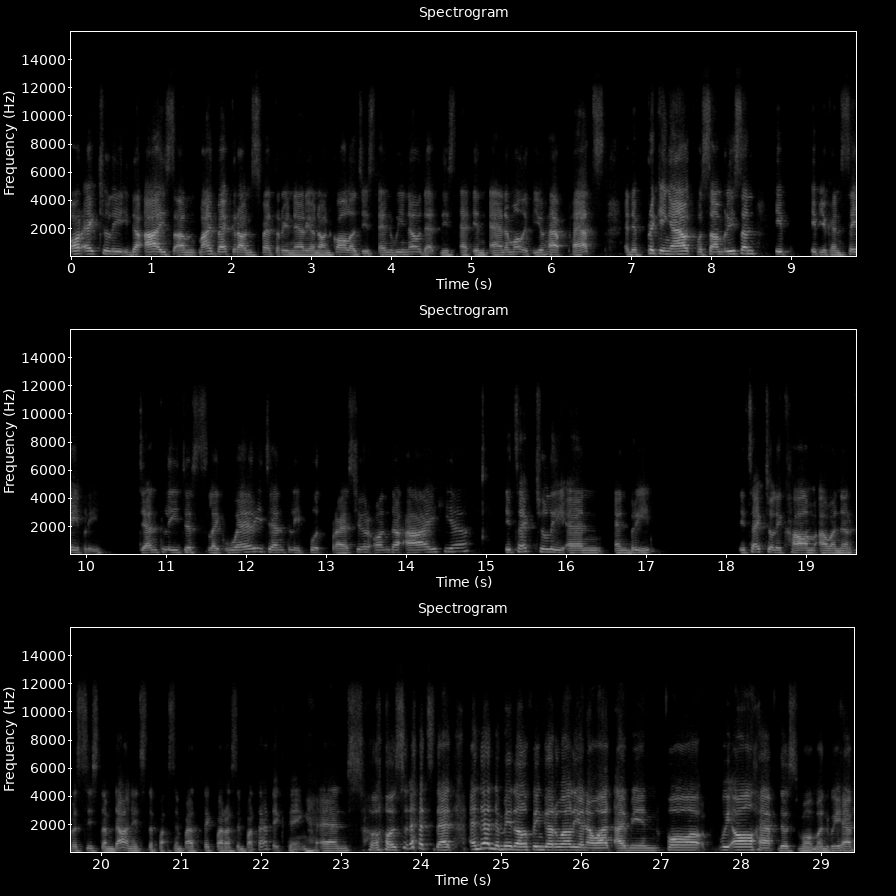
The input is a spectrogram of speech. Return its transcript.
or actually the eyes. Um, my background is veterinarian oncologist, and we know that this in animal, if you have pets and they're freaking out for some reason, if if you can safely, gently, just like very gently put pressure on the eye here, it's actually and and breathe it's actually calm our nervous system down. It's the sympathetic parasympathetic thing. And so, so that's that. And then the middle finger, well, you know what? I mean, for we all have this moment. We have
